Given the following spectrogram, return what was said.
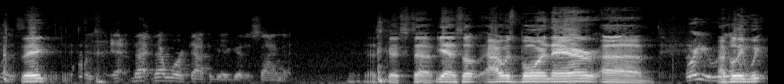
was, it was yeah, that, that worked out to be a good assignment. That's good stuff. Yeah, so I was born there. Uh, Were you? Really? I believe we.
